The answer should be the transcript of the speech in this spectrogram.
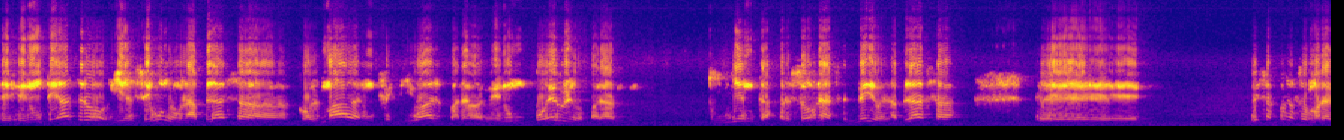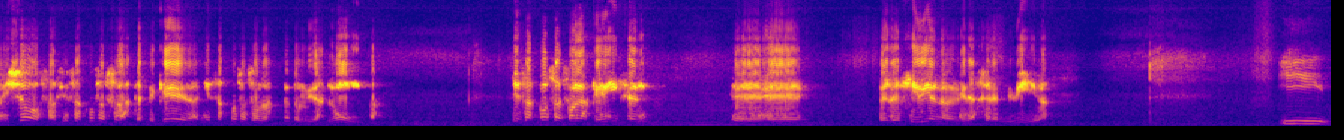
eh, en un teatro y el segundo en una plaza colmada, en un festival, para en un pueblo para 500 personas en medio de la plaza. Eh, esas cosas son maravillosas y esas cosas son las que te quedan y esas cosas son las que no te olvidas nunca. Y esas cosas son las que dicen, eh, elegí bien lo que quería hacer en mi vida. ¿Y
